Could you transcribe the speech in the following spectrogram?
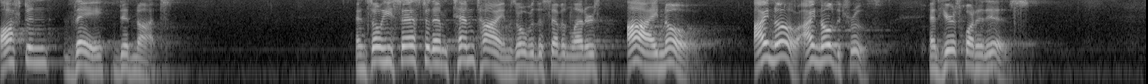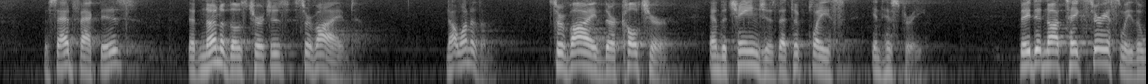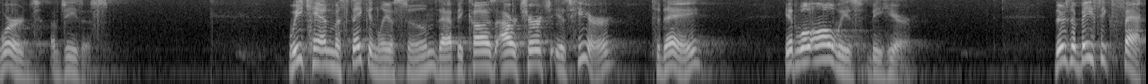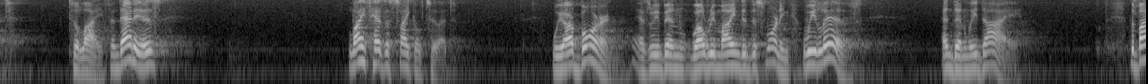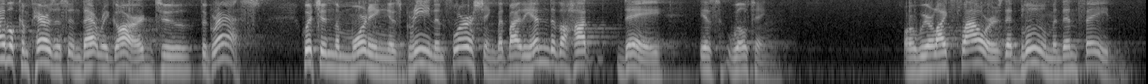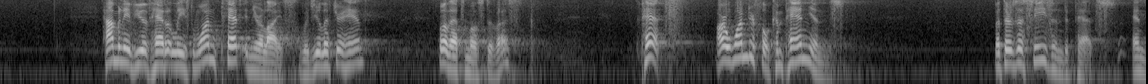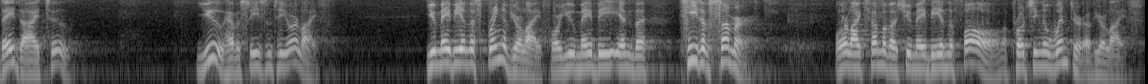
Often they did not. And so he says to them 10 times over the seven letters, I know. I know. I know the truth. And here's what it is. The sad fact is that none of those churches survived. Not one of them. Survived their culture and the changes that took place in history. They did not take seriously the words of Jesus. We can mistakenly assume that because our church is here today, it will always be here. There's a basic fact to life, and that is life has a cycle to it. We are born, as we've been well reminded this morning. We live, and then we die. The Bible compares us in that regard to the grass, which in the morning is green and flourishing, but by the end of the hot day is wilting. Or we're like flowers that bloom and then fade. How many of you have had at least one pet in your life? Would you lift your hand? Well, that's most of us. Pets are wonderful companions. But there's a season to pets, and they die too. You have a season to your life. You may be in the spring of your life, or you may be in the heat of summer, or like some of us, you may be in the fall, approaching the winter of your life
